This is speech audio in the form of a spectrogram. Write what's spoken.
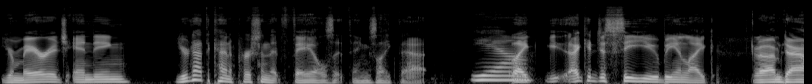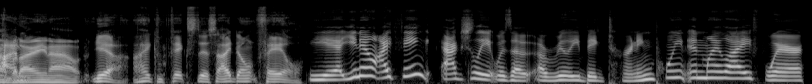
your marriage ending. You're not the kind of person that fails at things like that. yeah. Like I could just see you being like, I'm down, but I'm- I ain't out. "Yeah, I can fix this. I don't fail." Yeah, you know, I think actually it was a, a really big turning point in my life where,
